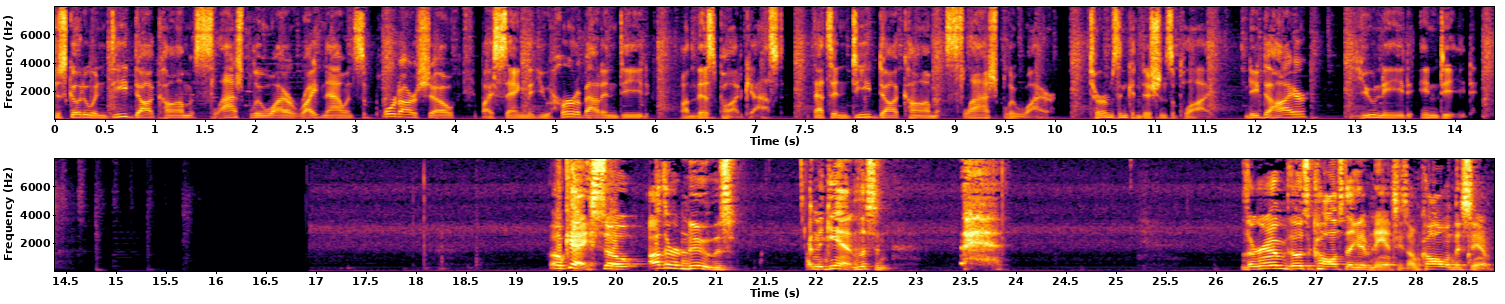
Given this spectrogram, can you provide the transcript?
Just go to Indeed.com slash BlueWire right now and support our show by saying that you heard about Indeed on this podcast. That's Indeed.com slash BlueWire. Terms and conditions apply. Need to hire? You need Indeed. Okay, so other news, and again, listen. They're going to those calls negative Nancy's. I'm calling this in.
